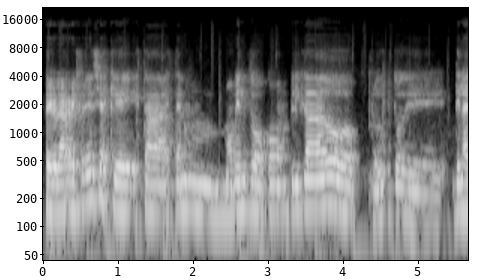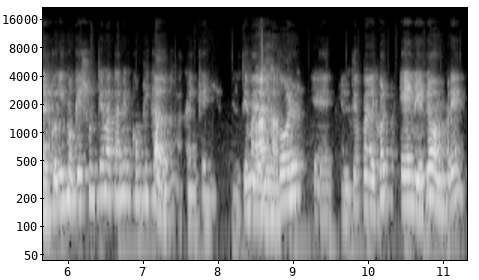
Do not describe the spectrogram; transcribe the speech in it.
pero la referencia es que está, está en un momento complicado, producto de- del alcoholismo, que es un tema también complicado acá en Kenia. El tema del Ajá. alcohol, eh, el tema del alcohol en el hombre,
